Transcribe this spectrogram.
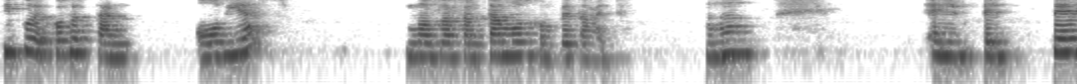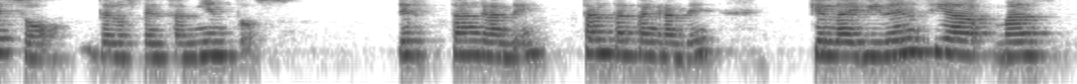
tipo de cosas tan obvias, nos las saltamos completamente. el, el peso de los pensamientos es tan grande, tan, tan, tan grande, que la evidencia más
